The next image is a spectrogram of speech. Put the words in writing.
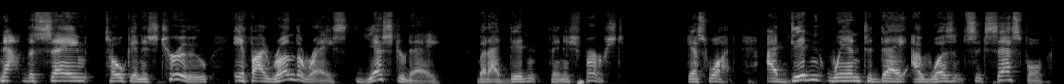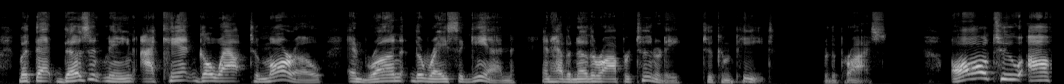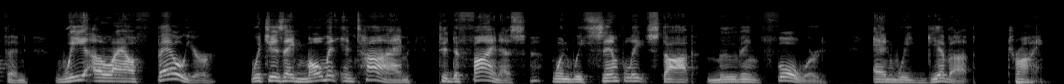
Now, the same token is true if I run the race yesterday, but I didn't finish first. Guess what? I didn't win today. I wasn't successful, but that doesn't mean I can't go out tomorrow and run the race again and have another opportunity to compete for the prize. All too often, we allow failure, which is a moment in time, to define us when we simply stop moving forward and we give up trying.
